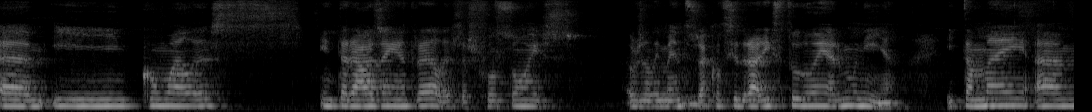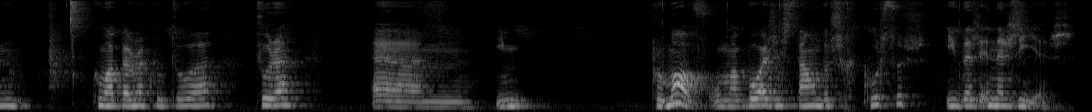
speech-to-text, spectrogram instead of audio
um, e como elas interagem entre elas, as funções, os alimentos, a considerar isso tudo em harmonia. E também um, como a permacultura um, promove uma boa gestão dos recursos e das energias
